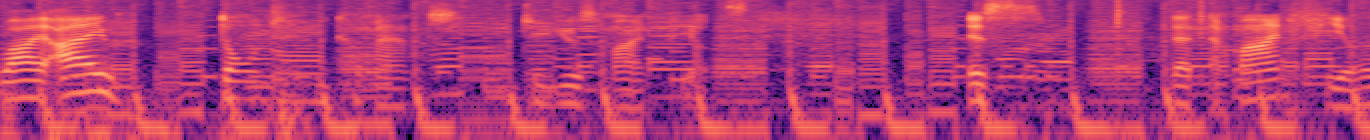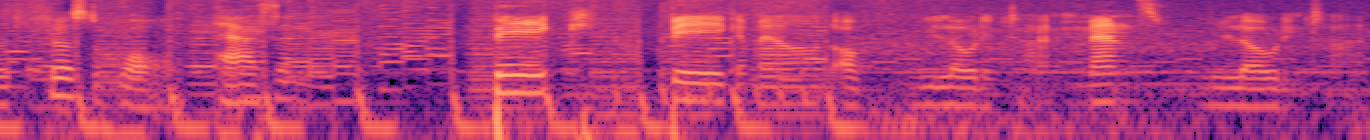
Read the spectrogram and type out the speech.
why I don't recommend to use minefields is that a minefield, first of all, has a big, big amount of reloading time, immense reloading time.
